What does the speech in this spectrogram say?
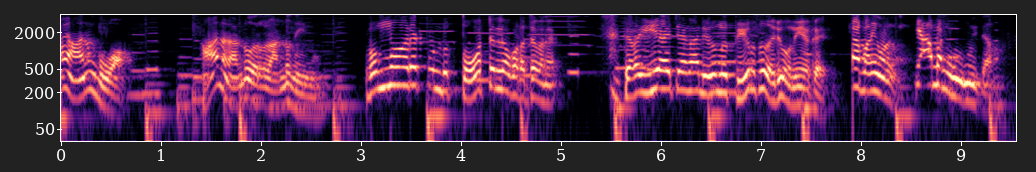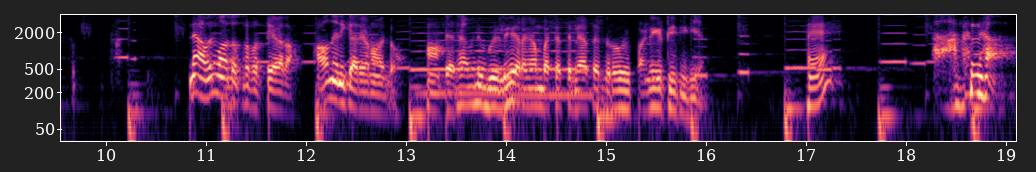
ആ ഞാനും പോവാം. ആന രണ്ടു പേർക്ക് രണ്ടു നീങ്ങും ഇവന്മാരെ കൊണ്ട് തോറ്റല്ലോ പടച്ചവന്. എടാ ഈ ആഴ്ച എങ്ങാനും ഇതൊന്ന് തീർത്തു തരുമോ നീയൊക്കെ? ആ പണി കൊടുക്കും ഞാൻ പണിയൊന്നുമില്ല. പിന്നെ അവന് മാത്രം എത്ര പ്രത്യേകത. അതൊന്നും എനിക്കറിയണമല്ലോ. ആ. അവന് വെളി ഇറങ്ങാൻ പറ്റത്തില്ലാത്ത പണി കിട്ടിയിരിക്കുക ഏ? അതന്നാ?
